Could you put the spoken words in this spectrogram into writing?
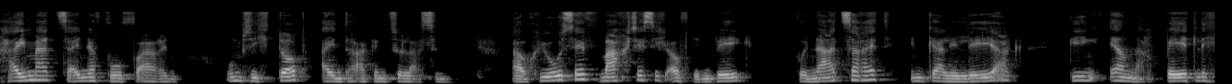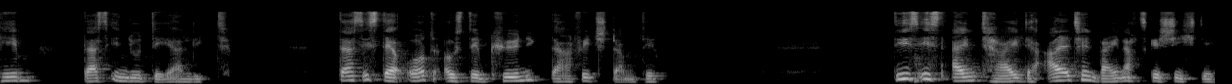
Heimat seiner Vorfahren, um sich dort eintragen zu lassen. Auch Josef machte sich auf den Weg von Nazareth in Galiläa ging er nach Bethlehem, das in Judäa liegt. Das ist der Ort, aus dem König David stammte. Dies ist ein Teil der alten Weihnachtsgeschichte.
